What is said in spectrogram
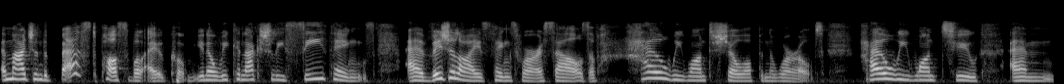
imagine the best possible outcome. You know, we can actually see things, uh, visualize things for ourselves of how we want to show up in the world, how we want to um,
